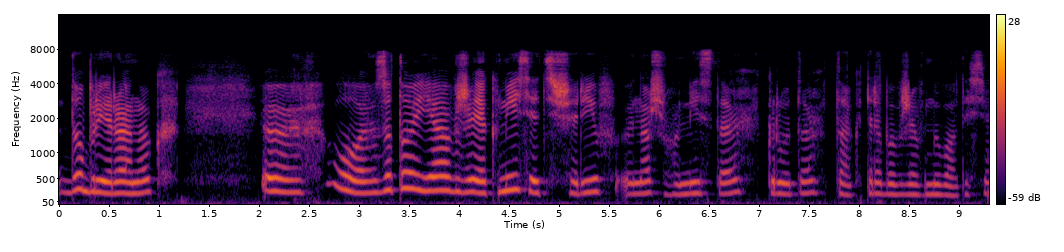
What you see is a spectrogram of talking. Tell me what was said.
добрий ранок. Е, о, зато я вже як місяць шеріф нашого міста. Круто. Так, треба вже вмиватися.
